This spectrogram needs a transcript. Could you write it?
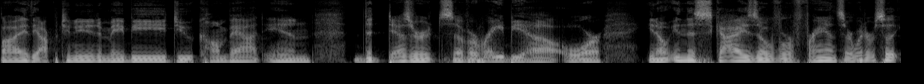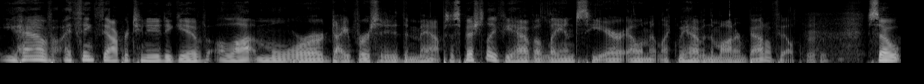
by the opportunity to maybe do combat in the deserts of Arabia or, you know, in the skies over France or whatever. So you have, I think, the opportunity to give a lot more diversity to the maps, especially if you have a land, sea, air element like we have in the modern battlefield. Mm-hmm. So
